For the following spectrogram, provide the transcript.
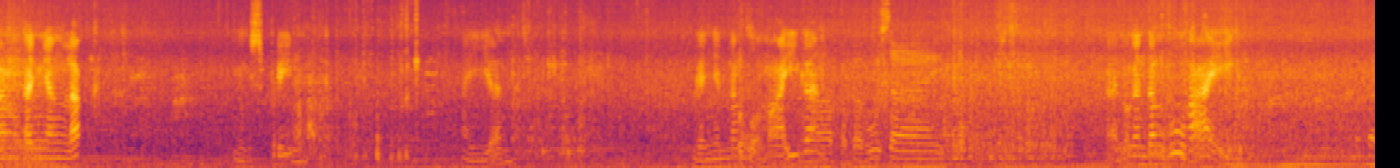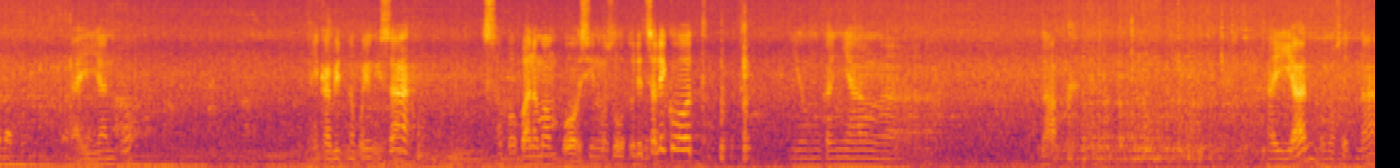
ang kanyang lock. Yung spring. Ayan. Ganyan lang po mga ikan. napakahusay At magandang buhay. Ayan po. May kabit na po yung isa. Sa baba naman po, sinusuot ulit sa likod. Yung kanyang ah, lock. Ayan, umusot na.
